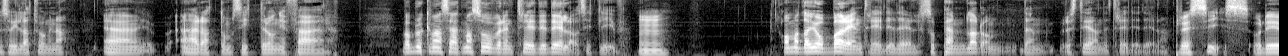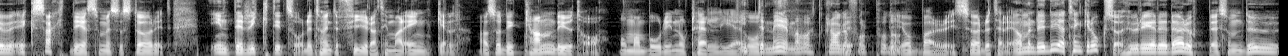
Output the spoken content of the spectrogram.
så illa tvungna, eh, är att de sitter ungefär, vad brukar man säga, att man sover en tredjedel av sitt liv. mm, Om man då jobbar en tredjedel så pendlar de den resterande tredjedelen. Precis, och det är exakt det som är så störigt. Inte riktigt så, det tar inte fyra timmar enkel. Alltså det kan det ju ta om man bor i Norrtälje Inte mer, men vad klagar folk på då? jobbar i Södertälje. Ja, men det är det jag tänker också. Hur är det där uppe som du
